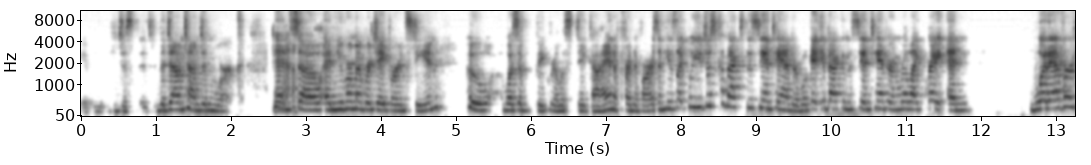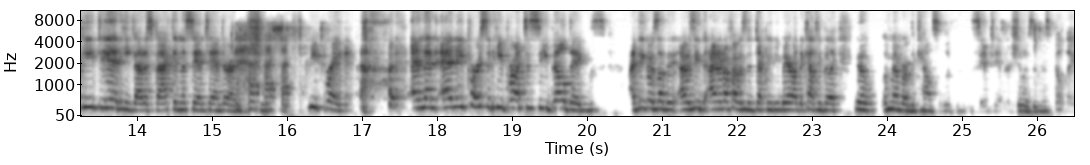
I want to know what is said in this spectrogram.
he just the downtown didn't work. Yeah. and so and you remember jay bernstein who was a big real estate guy and a friend of ours and he's like well you just come back to the santander. We'll get you back in the santander. And we're like great. And whatever he did he got us back in the santander and cheap rate and then any person he brought to see buildings I think it was on the. I was either. I don't know if I was the deputy mayor on the council. He'd be like, you know, a member of the council lives in Santander. She lives in this building.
